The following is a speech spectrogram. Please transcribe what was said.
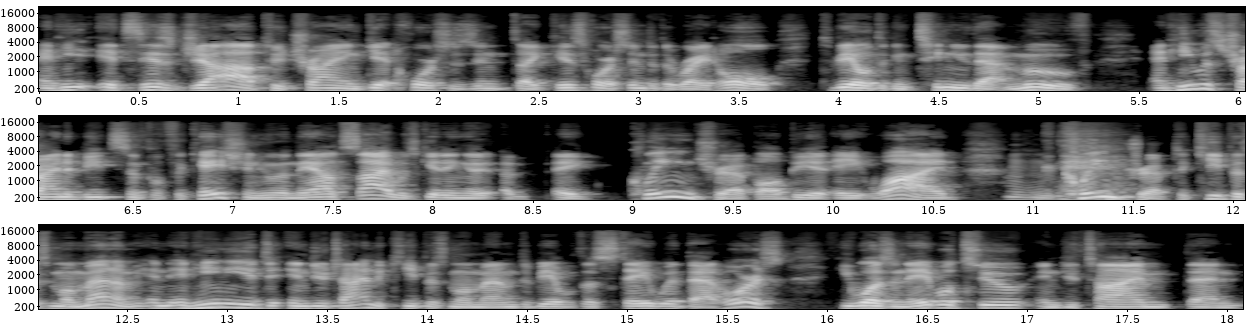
and he it's his job to try and get horses in, like his horse, into the right hole to be able to continue that move. And he was trying to beat simplification, who on the outside was getting a, a, a clean trip, albeit eight wide, mm-hmm. a clean trip to keep his momentum. And, and he needed to, in due time, to keep his momentum to be able to stay with that horse. He wasn't able to in due time. Then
